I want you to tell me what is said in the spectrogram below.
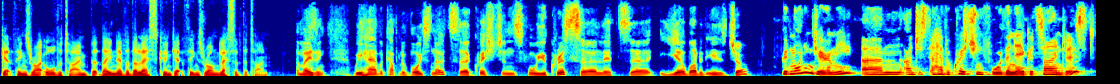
get things right all the time, but they nevertheless can get things wrong less of the time. Amazing. We have a couple of voice notes, uh, questions for you, Chris. Uh, let's uh, hear what it is, Joe. Good morning, Jeremy. Um, I just have a question for the naked scientist.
